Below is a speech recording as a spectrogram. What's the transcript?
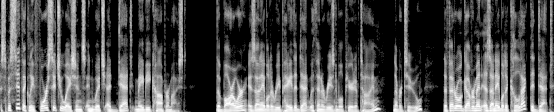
specifically four situations in which a debt may be compromised. The borrower is unable to repay the debt within a reasonable period of time. Number two, the federal government is unable to collect the debt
